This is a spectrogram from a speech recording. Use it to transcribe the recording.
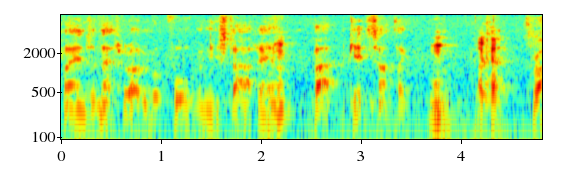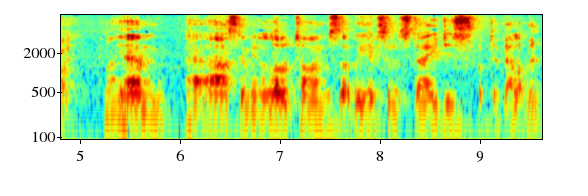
plans and that's what I look for when you start out Mhm. but get something Hmm. Okay, great. Can I um, uh, ask? I mean, a lot of times that we have sort of stages of development.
